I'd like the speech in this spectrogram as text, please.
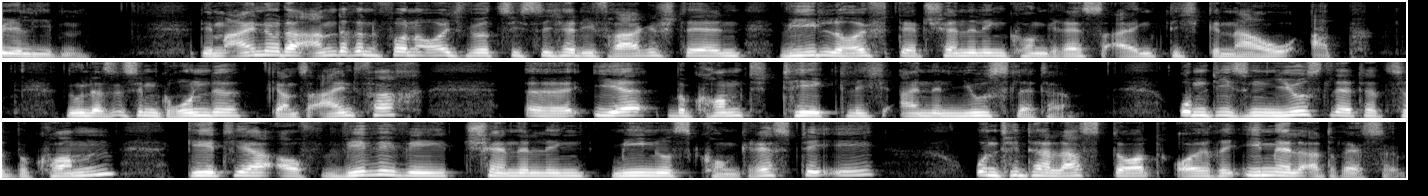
ihr Lieben. Dem einen oder anderen von euch wird sich sicher die Frage stellen, wie läuft der Channeling-Kongress eigentlich genau ab? Nun, das ist im Grunde ganz einfach. Äh, ihr bekommt täglich einen Newsletter. Um diesen Newsletter zu bekommen, geht ihr auf www.channeling-kongress.de und hinterlasst dort eure E-Mail-Adresse.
